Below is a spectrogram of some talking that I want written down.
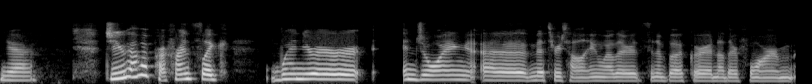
Yeah. Do you have a preference, like when you're enjoying a myth retelling, whether it's in a book or another form?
